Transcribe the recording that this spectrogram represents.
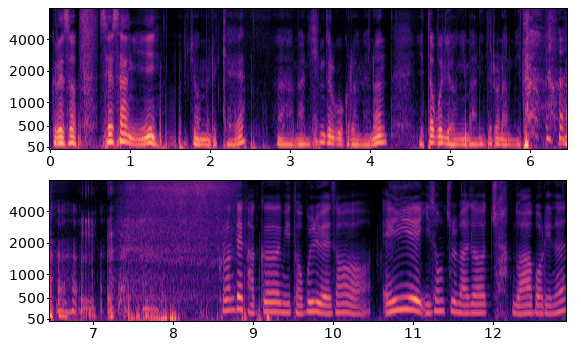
그래서 세상이 좀 이렇게 아, 많이 힘들고 그러면은 이 W형이 많이 늘어납니다. 그런데 가끔 이 W에서 A의 이성줄마저 쫙 놓아버리는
